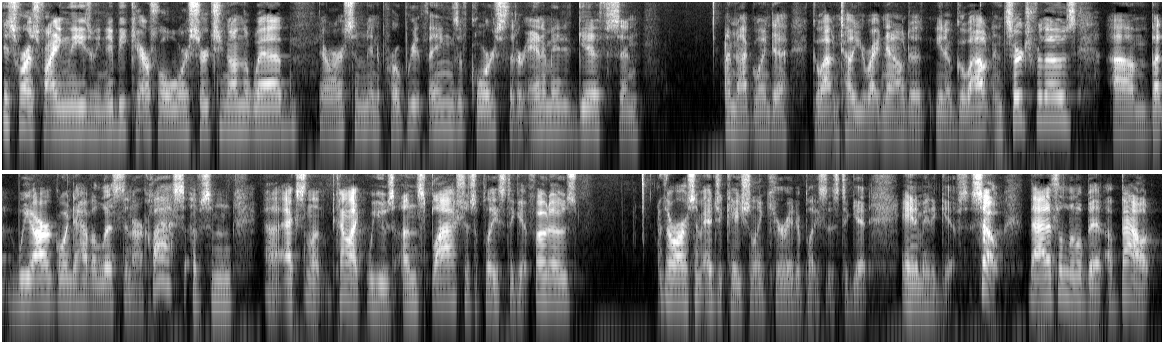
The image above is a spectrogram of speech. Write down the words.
As far as finding these, we need to be careful. We're searching on the web. There are some inappropriate things, of course, that are animated GIFs, and I'm not going to go out and tell you right now to you know go out and search for those, um, but we are going to have a list in our class of some uh, excellent kind of like we use Unsplash as a place to get photos. There are some educationally curated places to get animated GIFs. So that is a little bit about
